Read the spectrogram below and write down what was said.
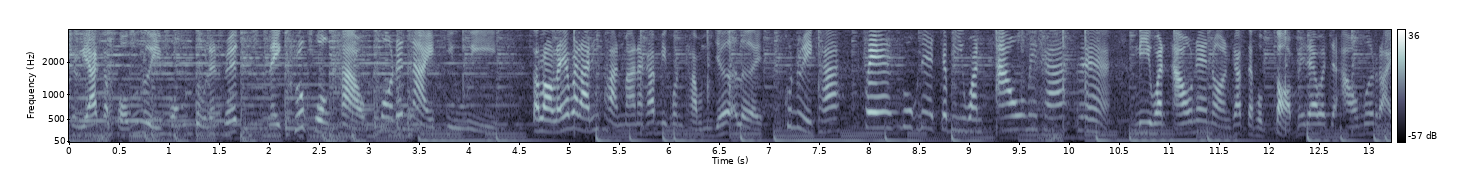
ชริยะกับผมหนุ่ยพงศ์สุนันทรึกในคลุกวงข่าว Modern Night TV ตลอดระยะเวลาที่ผ่านมานะครับ มีคนถามผมเยอะเลย คุณหนุ่ยคะ Facebook เนี่ยจะมีวันเอาไหมคะมีวันเอาแน่นอนครับ แต่ผมตอบไม่ได้ว่าจะเอาเมื่อไหร่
